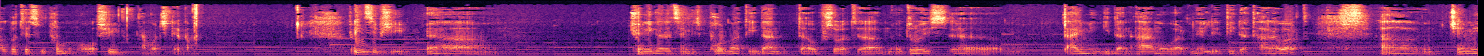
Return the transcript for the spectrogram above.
ალბათ ეს უფრო მომავალში გამოჩნდება. პრინციპში აა ჩვენი გადაცემის ფორმატიდან და უბრალოდ დროის ტაიმინგიდან ამოვარდნელი დიდად არა ვარ. აა ჩემი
